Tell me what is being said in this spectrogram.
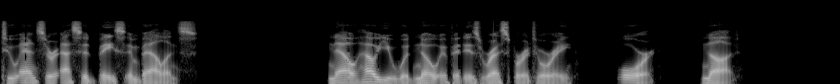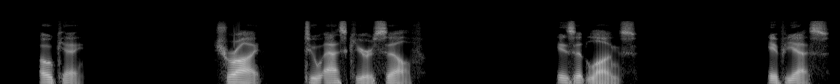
to answer acid-base imbalance. Now how you would know if it is respiratory, or, not. Okay. Try, to ask yourself. Is it lungs? If yes,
